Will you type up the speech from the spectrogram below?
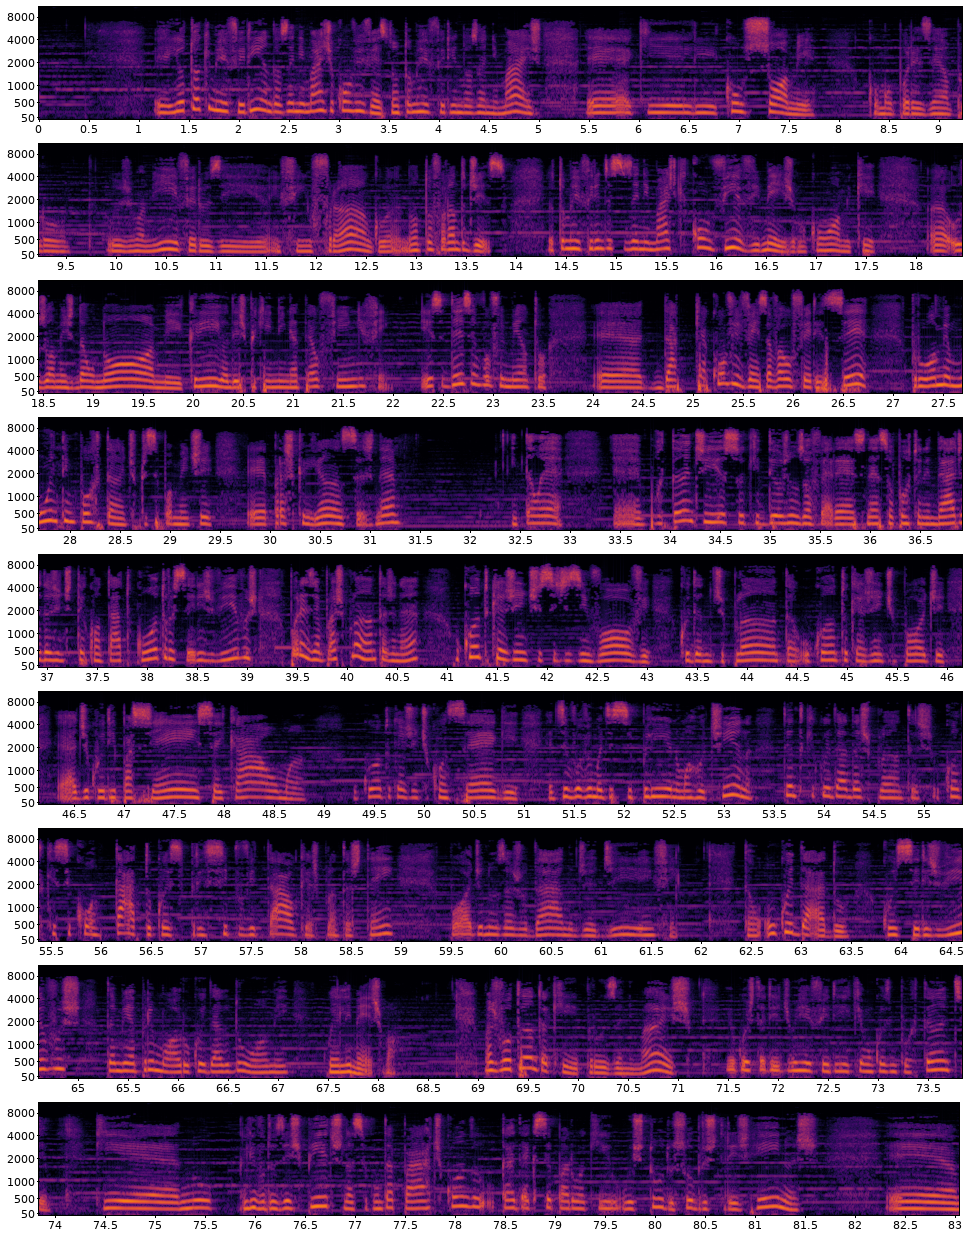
É, e eu estou aqui me referindo aos animais de convivência, não estou me referindo aos animais é, que ele consome, como por exemplo os mamíferos e, enfim, o frango, não estou falando disso. Eu estou me referindo a esses animais que convivem mesmo com o homem, que uh, os homens dão nome, criam desde pequenininho até o fim, enfim. Esse desenvolvimento é, da, que a convivência vai oferecer para o homem é muito importante, principalmente é, para as crianças, né? Então é, é importante isso que Deus nos oferece, né? essa oportunidade da gente ter contato com outros seres vivos, por exemplo, as plantas, né? O quanto que a gente se desenvolve cuidando de planta, o quanto que a gente pode é, adquirir paciência e calma, o quanto que a gente consegue é, desenvolver uma disciplina, uma rotina, tendo que cuidar das plantas, o quanto que esse contato com esse princípio vital que as plantas têm pode nos ajudar no dia a dia, enfim. Então, um cuidado com os seres vivos também aprimora o cuidado do homem com ele mesmo. Mas voltando aqui para os animais, eu gostaria de me referir aqui a uma coisa importante, que é no Livro dos Espíritos, na segunda parte, quando Kardec separou aqui o estudo sobre os três reinos, é,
